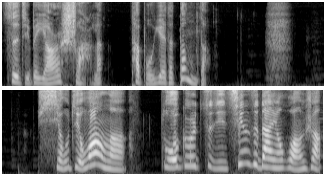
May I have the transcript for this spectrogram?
自己被瑶儿耍了，他不悦的瞪道。小姐忘了，昨个自己亲自答应皇上，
